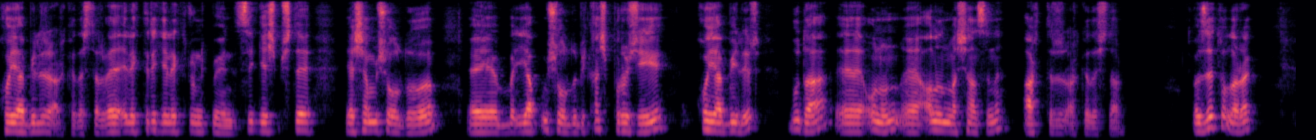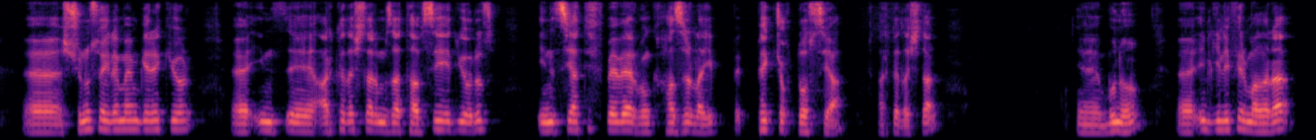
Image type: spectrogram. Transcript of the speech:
koyabilir arkadaşlar ve elektrik elektronik mühendisi geçmişte yaşamış olduğu e, yapmış olduğu birkaç projeyi koyabilir. Bu da e, onun e, alınma şansını arttırır arkadaşlar. Özet olarak e, şunu söylemem gerekiyor. E, in- e, arkadaşlarımıza tavsiye ediyoruz. İnisiyatif Bewerbung hazırlayıp pe- pek çok dosya arkadaşlar e, bunu e, ilgili firmalara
